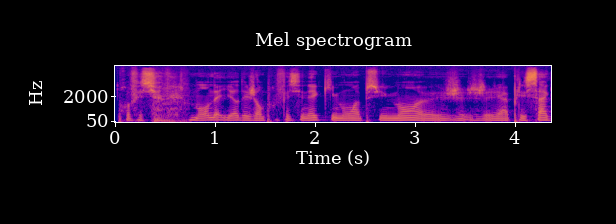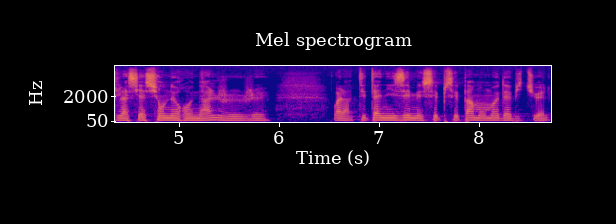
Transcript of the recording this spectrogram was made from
professionnellement d'ailleurs, des gens professionnels qui m'ont absolument, j'ai appelé ça glaciation neuronale, je, voilà, tétanisé, mais c'est n'est pas mon mode habituel.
